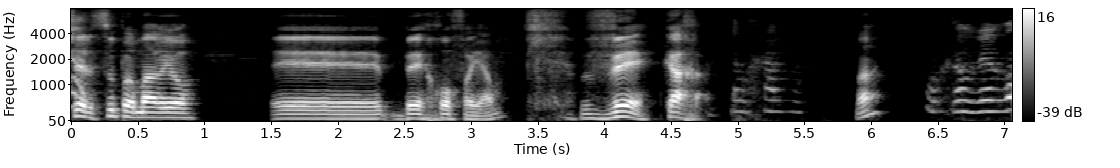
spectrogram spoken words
של סופר מריו uh, בחוף הים. וככה, מה? חברו.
